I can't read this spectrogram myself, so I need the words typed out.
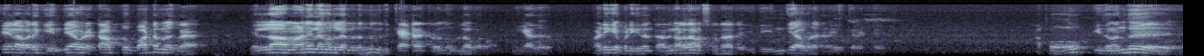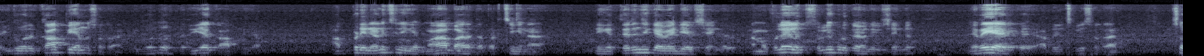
கீழே வரைக்கும் இந்தியாவுடைய டாப் டு பாட்டம்ல இருக்கிற எல்லா மாநிலங்களிலும் இருந்தும் இது கேரக்டர் வந்து உள்ள வரும். நீங்க அது படிக்க படிக்கிறது தான் அதனாலதான் அவர் சொல்றாரு இது இந்தியாவோட நினைவு திரட்டு. அப்போ இது வந்து இது ஒரு காப்பியம்னு சொல்றாரு. இது வந்து ஒரு பெரிய காப்பியம். அப்படி நினைச்சு நீங்க மகாபாரதத்தை படிச்சீங்கன்னா நீங்கள் தெரிஞ்சுக்க வேண்டிய விஷயங்கள் நம்ம பிள்ளைகளுக்கு சொல்லிக் கொடுக்க வேண்டிய விஷயங்கள் நிறைய இருக்கு அப்படின்னு சொல்லி சொல்றாரு. ஸோ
